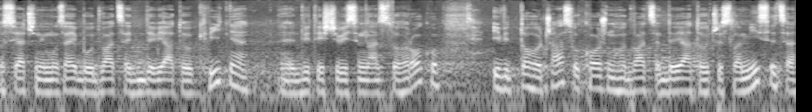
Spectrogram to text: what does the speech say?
освячений музей був 29 квітня е, 2018 року. І від того часу, кожного 29 числа місяця,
